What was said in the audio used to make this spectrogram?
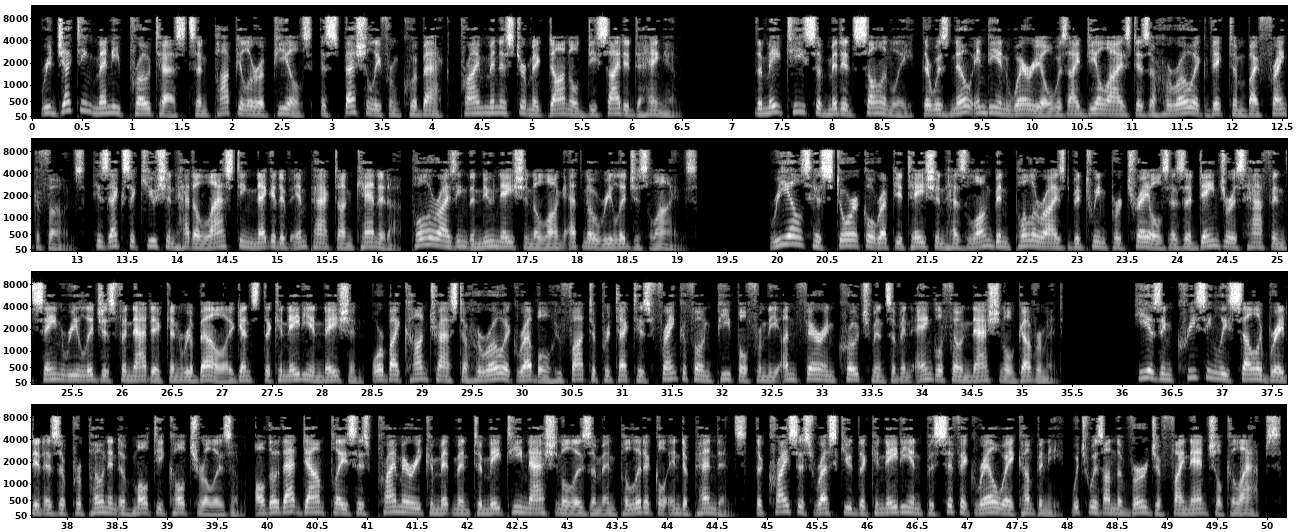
Rejecting many protests and popular appeals, especially from Quebec, Prime Minister Macdonald decided to hang him. The Métis submitted sullenly. There was no Indian Riel was idealized as a heroic victim by francophones. His execution had a lasting negative impact on Canada, polarizing the new nation along ethno-religious lines. Riel's historical reputation has long been polarized between portrayals as a dangerous half-insane religious fanatic and rebel against the Canadian nation, or by contrast a heroic rebel who fought to protect his francophone people from the unfair encroachments of an anglophone national government. He is increasingly celebrated as a proponent of multiculturalism, although that downplays his primary commitment to Métis nationalism and political independence. The crisis rescued the Canadian Pacific Railway Company, which was on the verge of financial collapse.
